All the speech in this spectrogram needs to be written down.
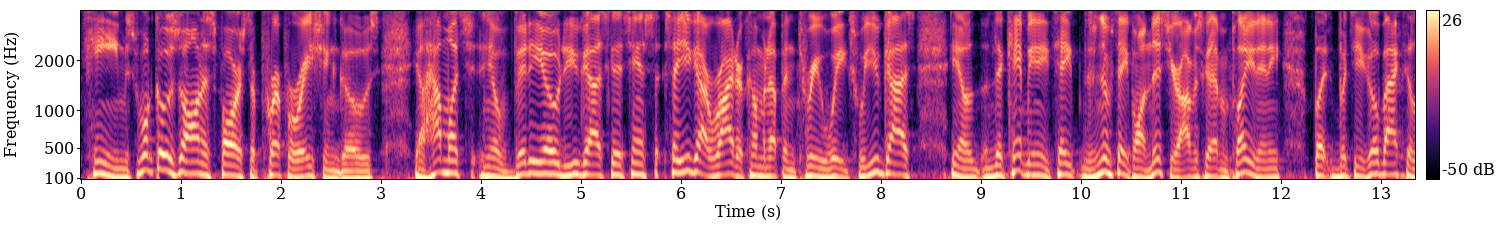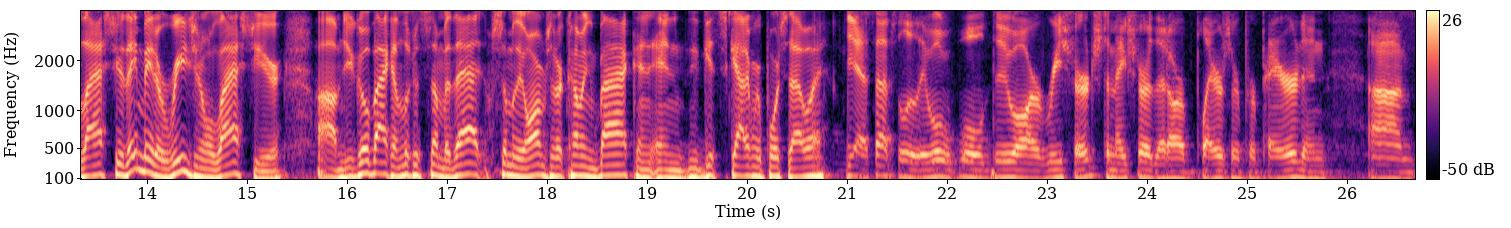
teams, what goes on as far as the preparation goes? You know, how much you know video do you guys get a chance? To, say you got Rider coming up in three weeks. Will you guys? You know, there can't be any tape. There's no tape on this year. Obviously, I haven't played any. But but do you go back to last year? They made a regional last year. Um, do you go back and look at some of that? Some of the arms that are coming back, and and get scouting reports that way? Yes, absolutely. We'll we'll do our research to make sure that our players are prepared and um,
